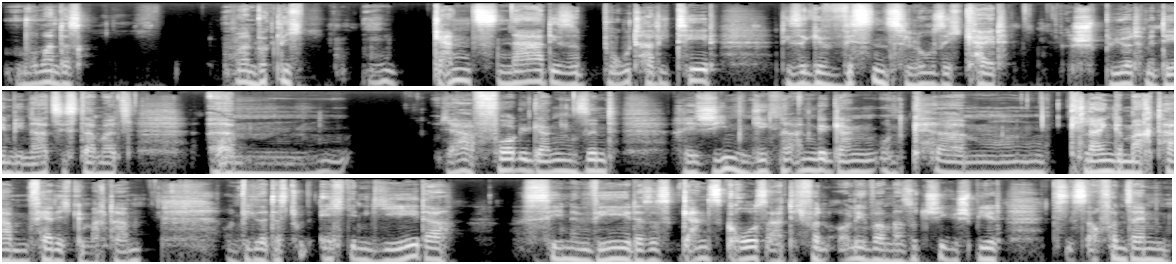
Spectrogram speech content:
wo man das, man wirklich ganz nah diese Brutalität, diese Gewissenslosigkeit spürt, mit dem die Nazis damals ähm, ja vorgegangen sind, Regimegegner angegangen und ähm, klein gemacht haben, fertig gemacht haben. Und wie gesagt, das tut echt in jeder Szene weh. Das ist ganz großartig von Oliver Masucci gespielt. Das ist auch von seinem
